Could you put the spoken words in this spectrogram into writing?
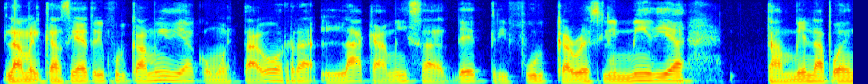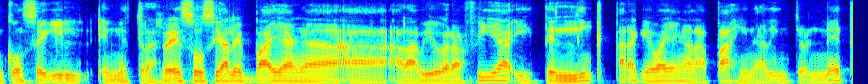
la mercancía de Trifulca Media, como esta gorra, la camisa de Trifulca Wrestling Media, también la pueden conseguir en nuestras redes sociales. Vayan a, la biografía y este link para que vayan a la página de internet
